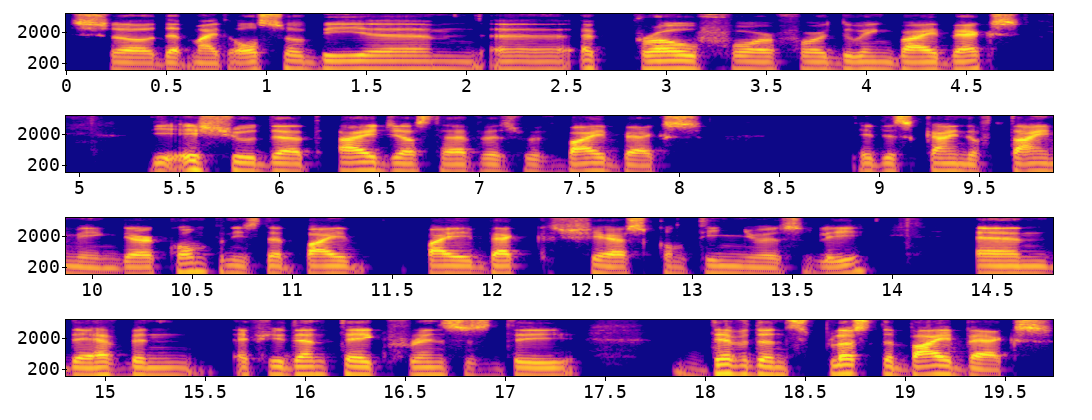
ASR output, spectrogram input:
So that might also be um, uh, a pro for for doing buybacks. The issue that I just have is with buybacks it is kind of timing. There are companies that buy buy back shares continuously, and they have been. If you then take, for instance, the dividends plus the buybacks,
